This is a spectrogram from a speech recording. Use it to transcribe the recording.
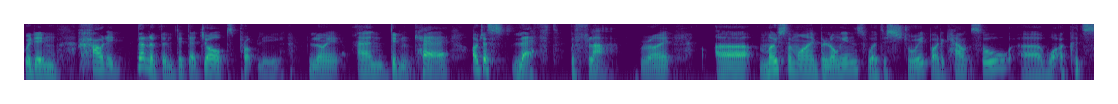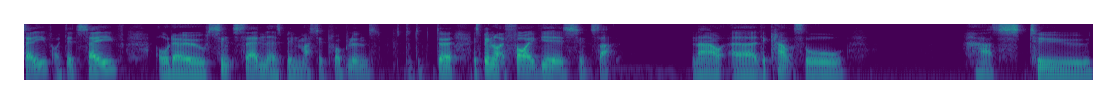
within how they none of them did their jobs properly like and didn't care i just left the flat right uh, most of my belongings were destroyed by the council. Uh, what I could save, I did save, although since then there's been massive problems. It's been like five years since that now. Uh, the council has to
